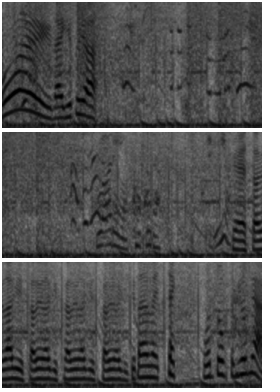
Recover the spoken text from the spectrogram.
Woi, kayak gitu ya. Oke, sekali lagi, sekali lagi, sekali lagi, sekali lagi. Kita cek untuk skillnya.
